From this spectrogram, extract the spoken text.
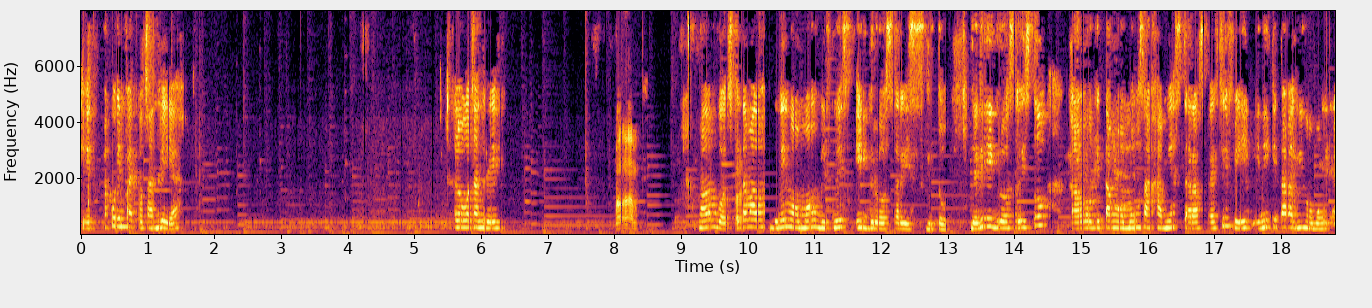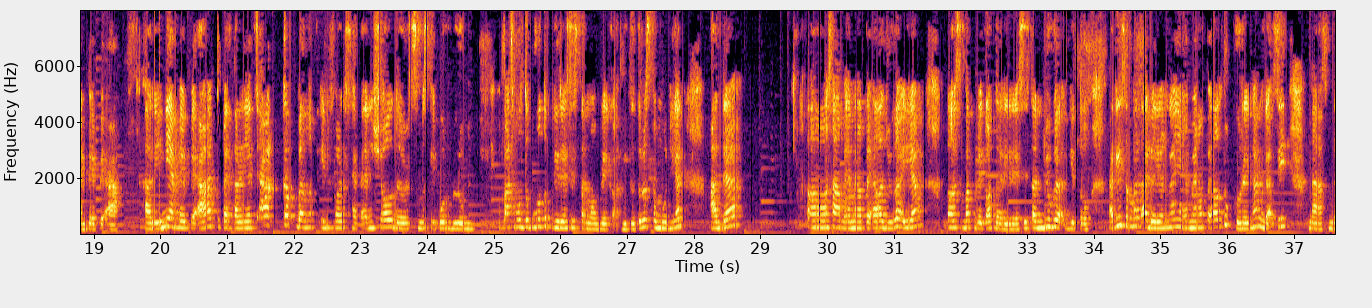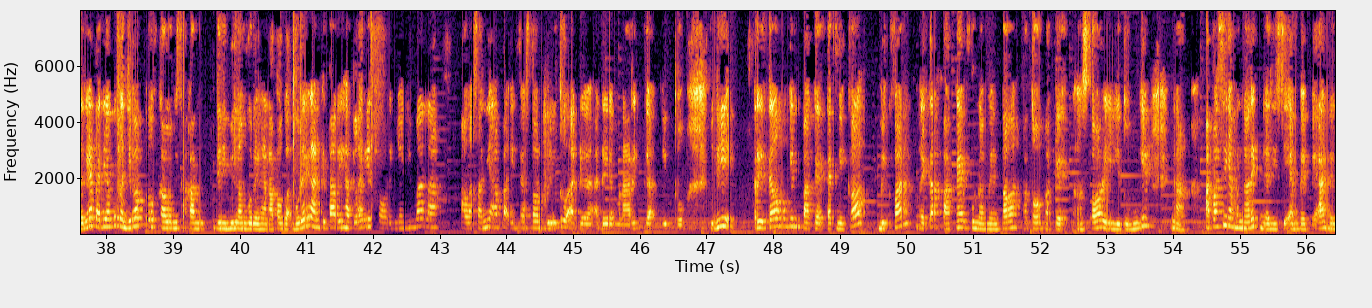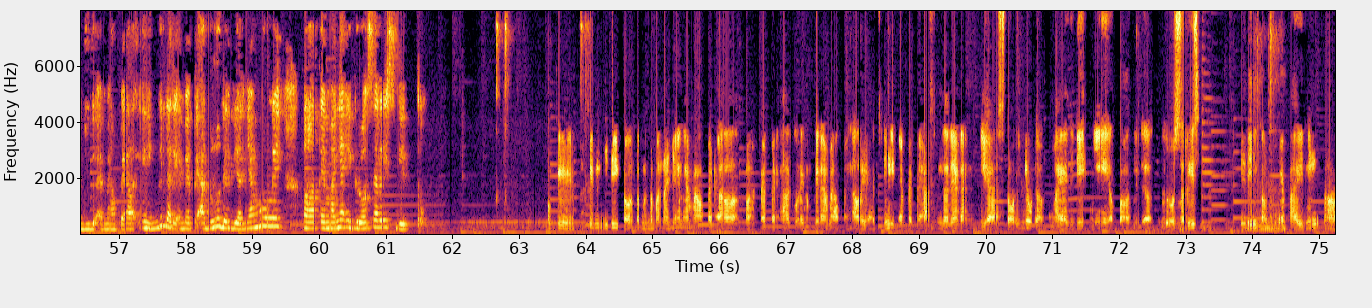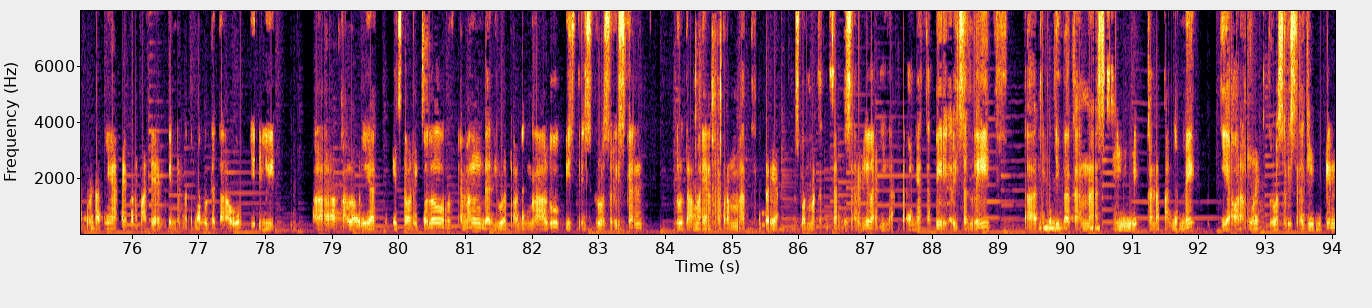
Oke okay, aku invite coach Sandri ya. Halo Sandri malam. Malam Coach, kita malam ini ngomong bisnis e-groceries gitu. Jadi e-groceries tuh kalau kita ngomong sahamnya secara spesifik, ini kita lagi ngomongin MPPA. Hari ini MPPA itu patternnya cakep banget inverse head and shoulders meskipun belum pas muntuk-muntuk di resisten mau breakout gitu. Terus kemudian ada uh, saham MLPL juga yang uh, sempat breakout dari resisten juga gitu. Tadi sempat ada yang nanya MLPL tuh gorengan nggak sih? Nah sebenarnya tadi aku ngejawab tuh kalau misalkan dibilang gorengan atau nggak gorengan, kita lihat lagi story-nya gimana alasannya apa investor beli itu ada ada yang menarik gak gitu jadi retail mungkin pakai technical, big fund mereka pakai fundamental atau pakai uh, story gitu mungkin. Nah, apa sih yang menarik dari si MPPA dan juga MLPL ini? Mungkin dari MPPA dulu deh biar nyambung nih uh, temanya e-groceries gitu. Oke, mungkin jadi kalau teman-teman nanyain MLPL, PPA, gue mungkin MLPL ya. Jadi MPPA sebenarnya kan ya story-nya udah mulai ya. Jadi ini about the groceries jadi kalau PPA ini uh, produknya Hypermart ya mungkin teman-teman udah tahu. Jadi uh, kalau lihat historical emang dari dua tahun yang lalu bisnis groceries kan terutama yang hypermart atau yang supermarket besar-besar ini lagi nggak keren ya. Tapi recently uh, tiba-tiba karena si karena pandemik ya orang mulai ke groceries lagi mungkin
